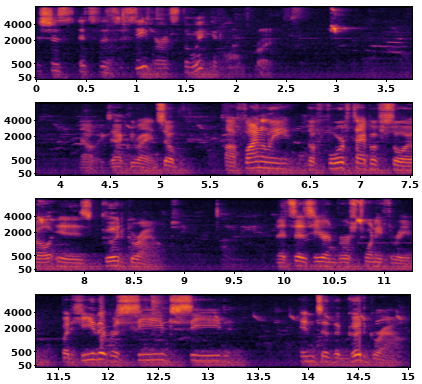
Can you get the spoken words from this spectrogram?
it's just it's the deceiver it's the wicked one Right. No, exactly right. And so, uh, finally, the fourth type of soil is good ground. And it says here in verse 23 But he that received seed into the good ground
